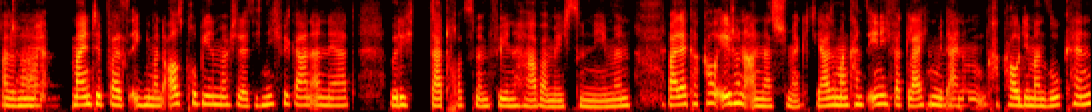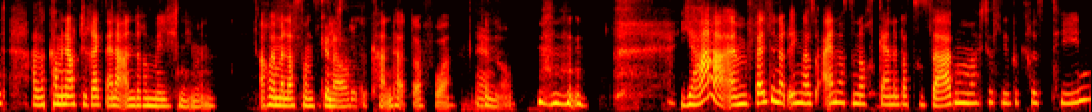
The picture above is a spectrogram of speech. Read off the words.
also total. Also mein Tipp, falls irgendjemand ausprobieren möchte, der sich nicht vegan ernährt, würde ich da trotzdem empfehlen, Hafermilch zu nehmen, weil der Kakao eh schon anders schmeckt. Ja, also man kann es eh nicht vergleichen mit mhm. einem Kakao, den man so kennt. Also kann man ja auch direkt eine andere Milch nehmen. Auch wenn man das sonst genau. nicht so bekannt hat davor. Ja. Genau. ja, ähm, fällt dir noch irgendwas ein, was du noch gerne dazu sagen möchtest, liebe Christine?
